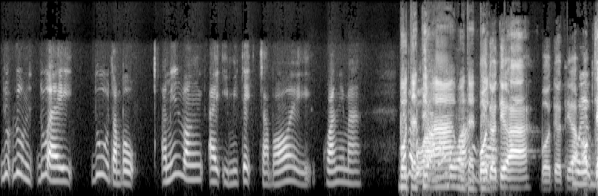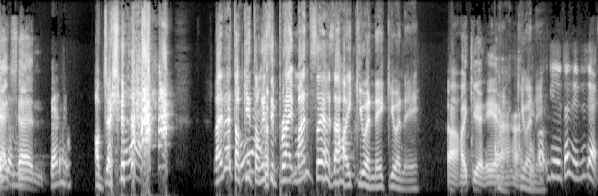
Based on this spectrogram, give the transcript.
lúc lúc lúc ai lúc toàn bộ I mean wrong ai imitate chả bỏ thì khoan đi mà 冇得掉啊，冇得冇掉对掉啊，冇对掉，objection。 objection。嚟咧，读见同嘅是 bright man，所以系真可以叫人哋叫人哋啊，可以叫人哋啊，叫人哋。 ok tất nhiên thế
